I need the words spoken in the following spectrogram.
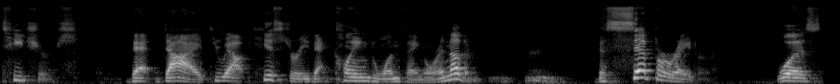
teachers that died throughout history that claimed one thing or another. The separator was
